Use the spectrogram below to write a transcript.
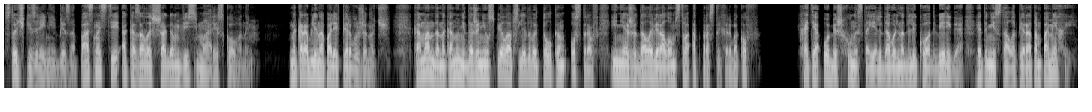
С точки зрения безопасности оказалось шагом весьма рискованным. На корабли напали в первую же ночь. Команда накануне даже не успела обследовать толком остров и не ожидала вероломства от простых рыбаков. Хотя обе шхуны стояли довольно далеко от берега, это не стало пиратам помехой.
